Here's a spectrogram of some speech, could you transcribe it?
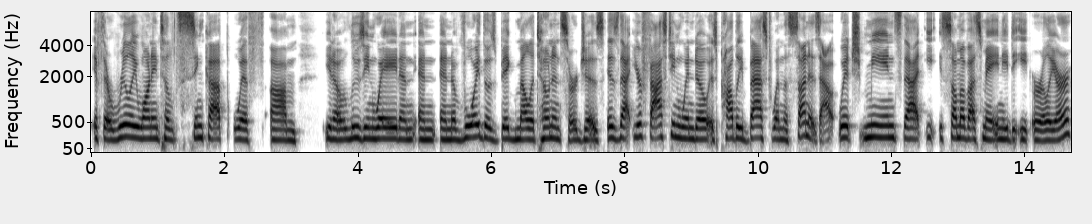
if they're really wanting to sync up with um, you know losing weight and and and avoid those big melatonin surges is that your fasting window is probably best when the sun is out which means that some of us may need to eat earlier.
